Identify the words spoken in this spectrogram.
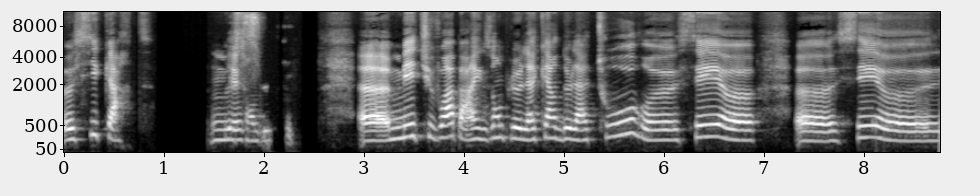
heu, 6 cartes, me Yes. semble-t-il. Heu, mais tu vois, par exemple, la carte de la tour, heu, c'est, heu heu, c'est, heu,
